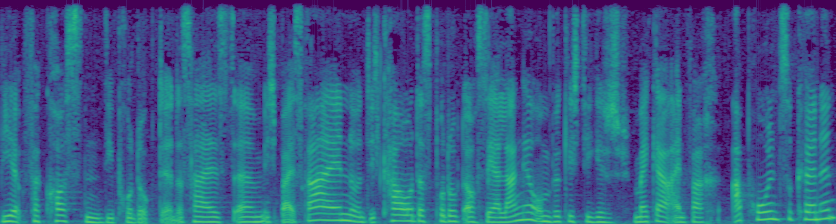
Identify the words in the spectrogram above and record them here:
wir verkosten die Produkte. Das heißt, ähm, ich beiß rein und ich kau das Produkt auch sehr lange, um wirklich die Geschmäcker einfach abholen zu können.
